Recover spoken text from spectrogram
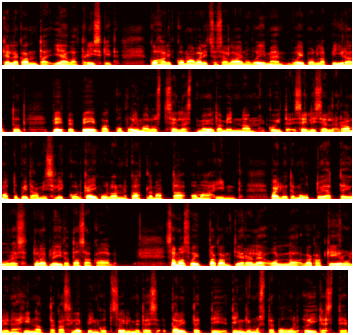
kelle kanda jäävad riskid. kohaliku omavalitsuse laenuvõime võib olla piiratud, PPP pakub võimalust sellest mööda minna, kuid sellisel raamatupidamislikul käigul on kahtlemata oma hind. paljude muutujate juures tuleb leida tasakaal. samas võib tagantjärele olla väga keeruline hinnata, kas lepingut sõlmides talitati tingimuste puhul õigesti.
